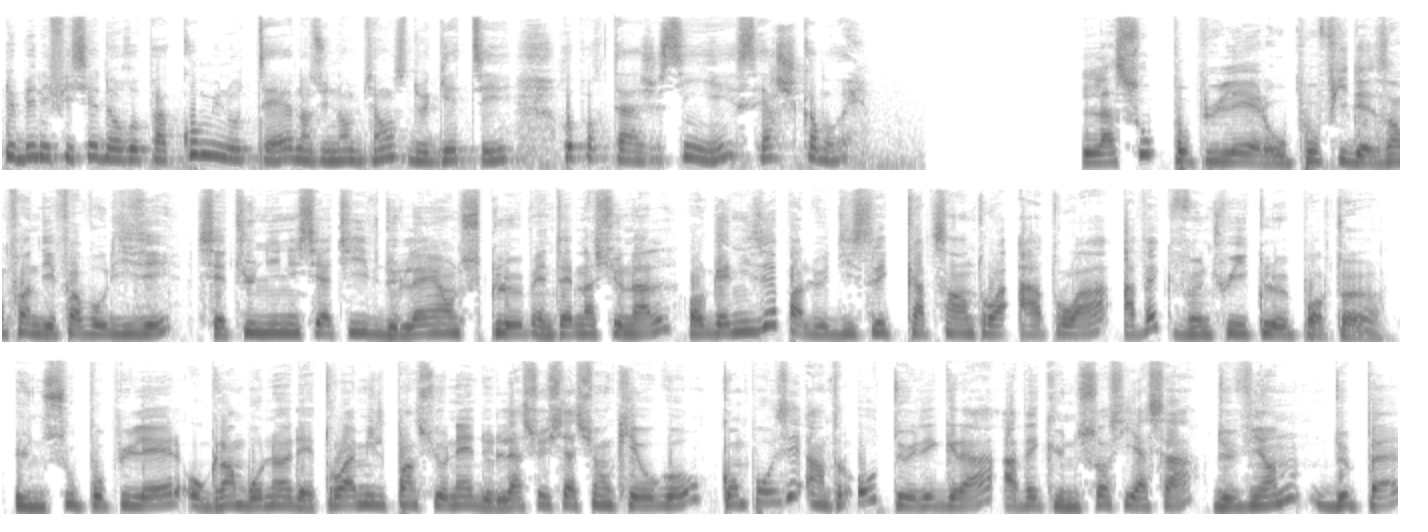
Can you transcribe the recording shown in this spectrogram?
de bénéficier d'un repas communautaire dans une ambiance de gaieté. Reportage signé Serge Camoré. La soupe populaire au profit des enfants défavorisés, c'est une initiative de Lions Club International organisée par le district 403 A3 avec 28 clubs porteurs. Une soupe populaire au grand bonheur des 3000 pensionnaires de l'association Keogo, composée entre autres de riz gras avec une sauce yassa, de viande, de pain,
